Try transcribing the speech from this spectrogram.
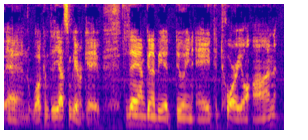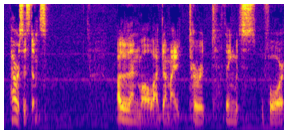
and welcome to the Awesome Gamer Cave. Today I'm going to be doing a tutorial on power systems. Other than, well, I've done my turret thing before.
